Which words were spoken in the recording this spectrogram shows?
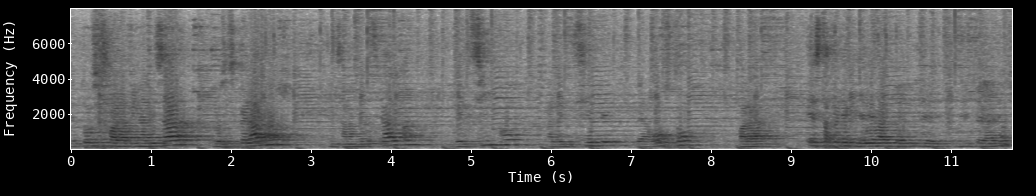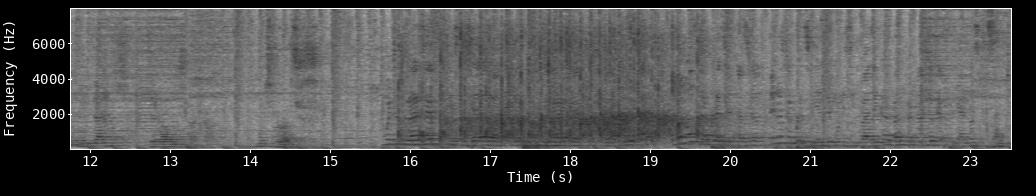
Entonces, para finalizar, los esperamos en San Andrés Calpan del 5 al 27 de agosto para esta feria que ya lleva 20, 20 años, 20 años llegamos acá. Muchas gracias. Muchas gracias, licenciado Vamos a la presentación de nuestro presidente municipal de Calván, Fernando Castellanos Sánchez.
